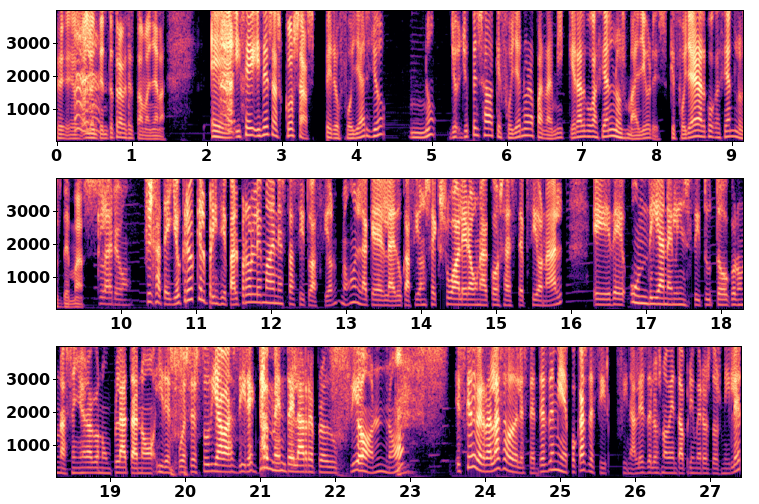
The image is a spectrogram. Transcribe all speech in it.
Eh, Lo intenté otra vez esta mañana. Eh, hice, hice esas cosas, pero follar yo no. Yo, yo pensaba que follar no era para mí, que era algo que hacían los mayores, que follar era algo que hacían los demás. Claro. Fíjate, yo creo que el principal problema en esta situación, ¿no? en la que la educación sexual era una cosa excepcional, eh, de un día en el instituto con una señora con un plátano y después estudiabas directamente la reproducción, ¿no? Es que de verdad las adolescentes de mi época, es decir, finales de los 90, primeros 2000,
